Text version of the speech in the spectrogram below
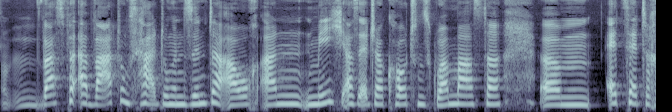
was für Erwartungshaltungen sind da auch an mich als Agile Coach und Scrum Master ähm, etc.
